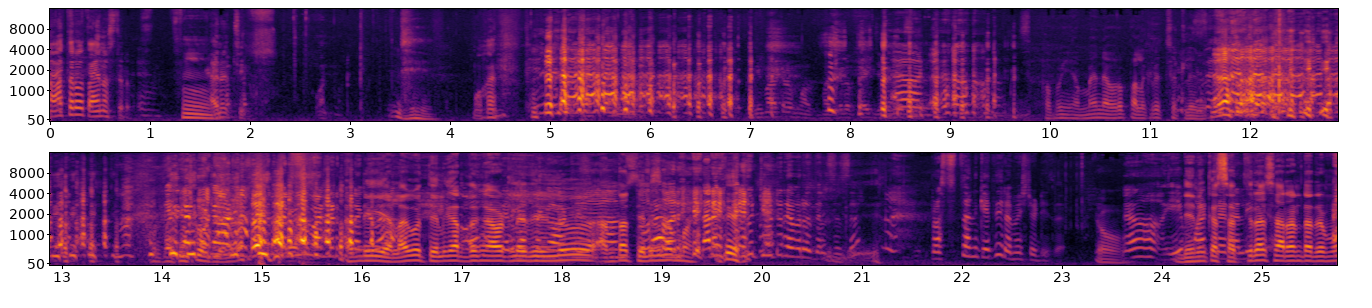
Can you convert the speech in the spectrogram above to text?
ఆ తర్వాత ఆయన వస్తాడు Hmm. ఆయన వచ్చి. మోహన్. పాపం ఈ అమ్మాయిని ఎవరో పలకరించట్లేదు. అంటే ఎలాగో తెలుగు అర్థం కావట్లేదు వీళ్ళు. అంతా తెలుగులో ప్రస్తుతానికైతే రమేష్ రెడ్డి సార్. నేను ఇంకా మాట్లాడాలి? సత్యరాజ్ సార్ అంటారేమో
